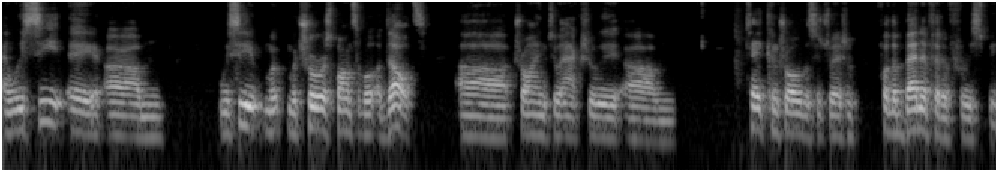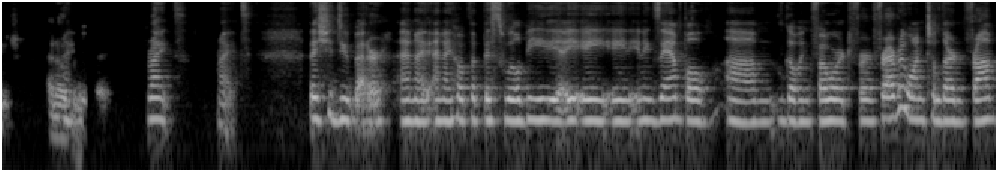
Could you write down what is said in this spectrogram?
And we see a um, we see m- mature, responsible adults uh, trying to actually um, take control of the situation for the benefit of free speech and open right. debate. Right, right they should do better. And I and I hope that this will be a, a, an example um, going forward for for everyone to learn from.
